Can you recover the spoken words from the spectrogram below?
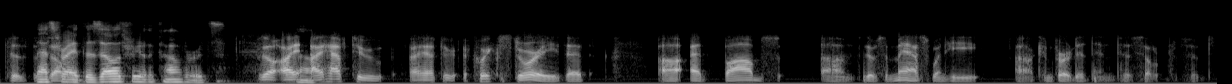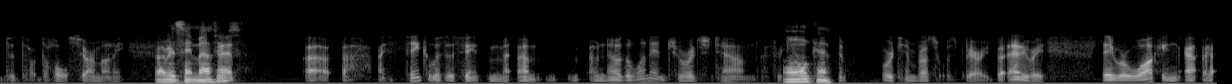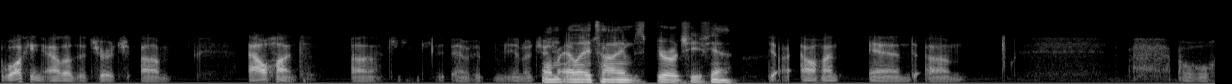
To That's right, the zealotry of the converts. So I, Wow. I have to I have to a quick story that uh, at Bob's um, there was a mass when he uh, converted and to celebrate to, to the whole ceremony. Robert St. Matthews? Uh, I think it was the same. Um, oh no, the one in Georgetown. I forget Oh, okay. where Tim Russert was buried. But anyway, they were walking out, walking out of the church. Um, Al Hunt, uh, you know, Former LA Times bureau chief, yeah. Yeah, Al Hunt and um, oh,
